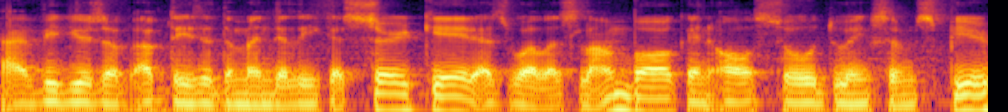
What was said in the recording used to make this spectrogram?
uh, videos of updates of the Mandalika circuit as well as Lombok and also doing some spear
